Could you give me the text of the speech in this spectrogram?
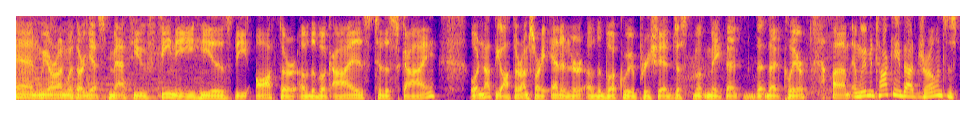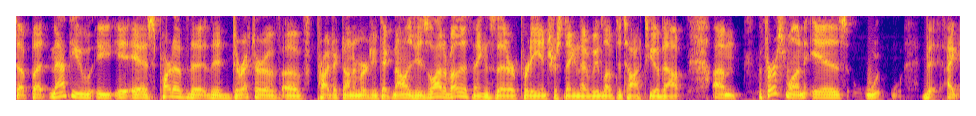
And we are on with our guest, Matthew Feeney. He is the author of the book Eyes to the Sky. Or not the author, I'm sorry, editor of the book. We appreciate it. Just make that, that, that clear. Um, and we've been talking about drones and stuff, but Matthew is part of the, the director of, of Project on Emerging Technologies. A lot of other things that are pretty interesting that we'd love to talk to you about. Um, the first one is the, I,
